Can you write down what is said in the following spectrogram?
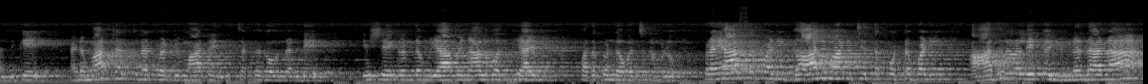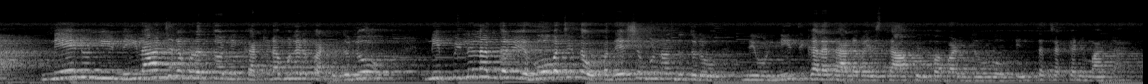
అందుకే ఆయన మాట్లాడుతున్నటువంటి మాట ఎంత చక్కగా ఉందంటే యశయ గ్రంథం యాభై నాలుగో అధ్యాయం పదకొండవ వచనంలో ప్రయాసపడి గాలివాన చేత కొట్టబడి ఆదరణ లేక ఉన్నదానా? నేను నీ నీలాంజనములతో నీ కట్టడములను కట్టుదును. నీ పిల్లలందరూ యహోవ చేత ఉపదేశము నందుదురు. నీవు నీతి కల దానవై స్థాపింపబడదు. ఎంత చక్కని మాట.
